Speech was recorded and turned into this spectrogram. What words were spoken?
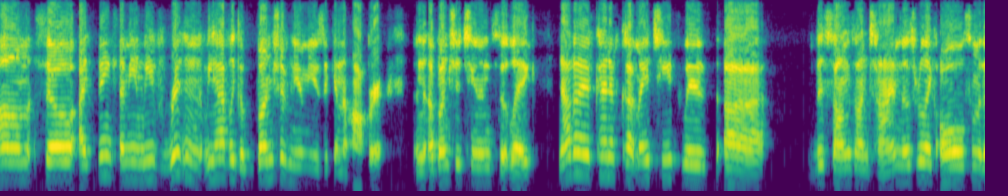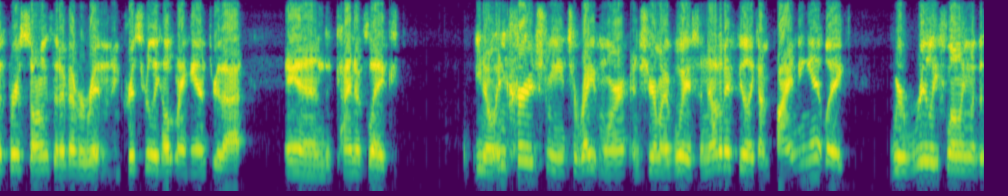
Um, so I think, I mean, we've written, we have like a bunch of new music in the hopper and a bunch of tunes that like, now that I've kind of cut my teeth with, uh, the songs on time, those were like all some of the first songs that I've ever written. And Chris really held my hand through that and kind of like, you know, encouraged me to write more and share my voice. And now that I feel like I'm finding it, like, we're really flowing with the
